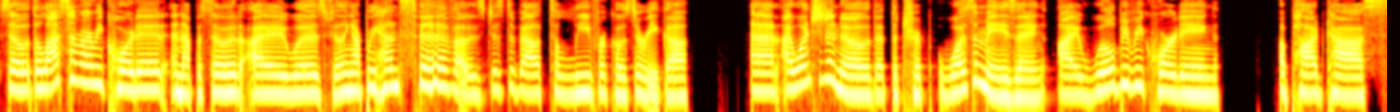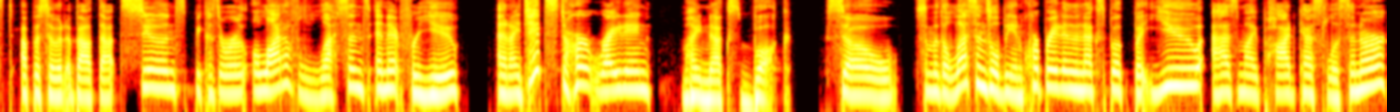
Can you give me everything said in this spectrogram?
So, the last time I recorded an episode, I was feeling apprehensive. I was just about to leave for Costa Rica. And I want you to know that the trip was amazing. I will be recording a podcast episode about that soon because there were a lot of lessons in it for you. And I did start writing my next book. So some of the lessons will be incorporated in the next book, but you, as my podcast listener,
